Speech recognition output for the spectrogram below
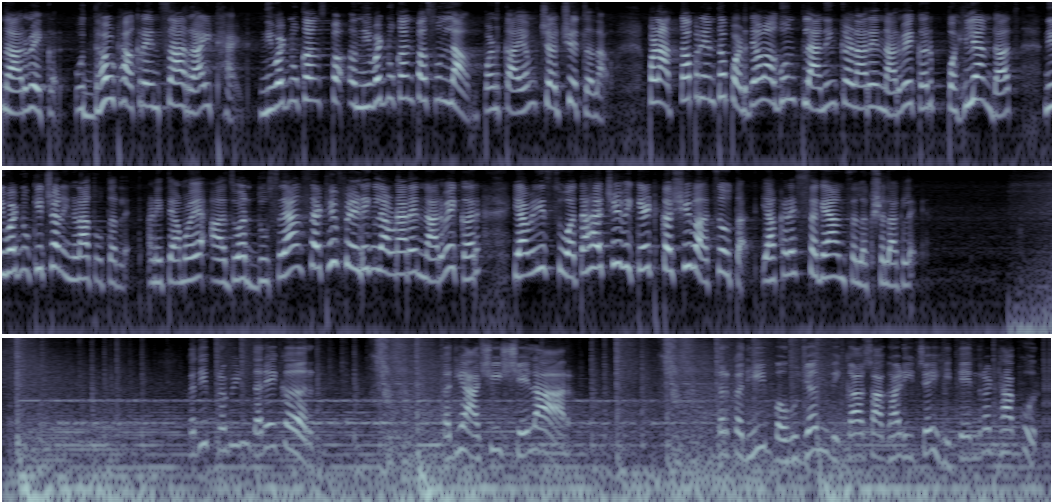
नार्वेकर उद्धव ठाकरेंचा right hand निवडणुकांपासून लांब पण कायम चर्चेतलं नाव. पण आतापर्यंत पडद्यामागून प्लॅनिंग करणारे नार्वेकर पहिल्यांदाच निवडणुकीच्या रिंगणात उतरलेत. आणि त्यामुळे आजवर दुसऱ्यांसाठी फिल्डिंग लावणारे नार्वेकर यावेळी स्वतःची विकेट कशी वाचवतात याकडे सगळ्यांचं लक्ष लागलंय. कधी प्रवीण दरेकर? कधी आशिष शेलार? तर कधी बहुजन विकास आघाडीचे हितेंद्र ठाकूर.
